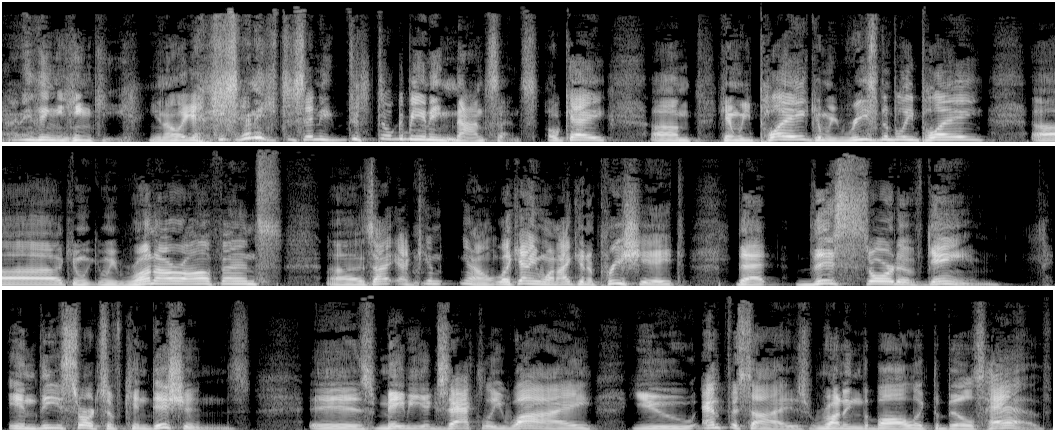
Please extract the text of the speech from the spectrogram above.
anything hinky, you know, like just any, just any, just don't give me any nonsense. Okay. Um, can we play? Can we reasonably play? Uh, can we, can we run our offense? Uh, I, I can, you know, like anyone, I can appreciate that this sort of game in these sorts of conditions is maybe exactly why you emphasize running the ball like the Bills have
